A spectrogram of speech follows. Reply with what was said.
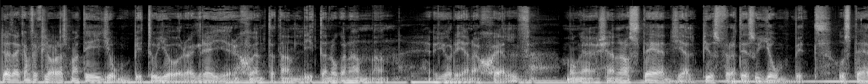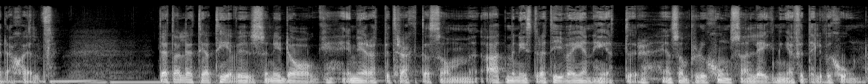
Detta kan förklaras med att det är jobbigt att göra grejer, skönt att anlita någon annan. Jag gör det gärna själv. Många känner av städhjälp just för att det är så jobbigt att städa själv. Detta har lett till att tv-husen idag är mer att betrakta som administrativa enheter än som produktionsanläggningar för television.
